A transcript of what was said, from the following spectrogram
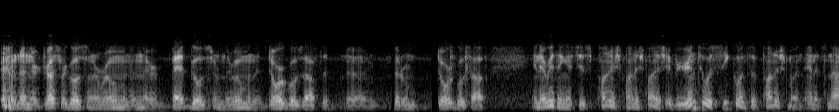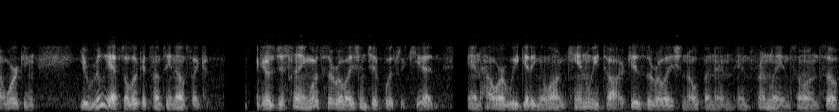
then their dresser goes in a room, and then their bed goes from the room, and the door goes off, the uh, bedroom door goes off, and everything is just punish, punish, punish. If you're into a sequence of punishment and it's not working, you really have to look at something else. Like, like I was just saying, what's the relationship with the kid, and how are we getting along? Can we talk? Is the relation open and, and friendly, and so on? So.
